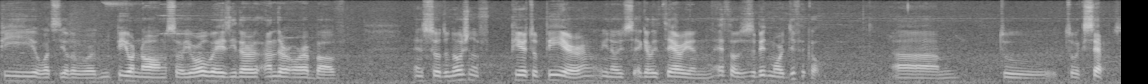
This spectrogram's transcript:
P, what's the other word, P or Nong, so you're always either under or above. And so the notion of peer-to-peer, -peer, you know, it's egalitarian ethos is a bit more difficult. Um, to to accept.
